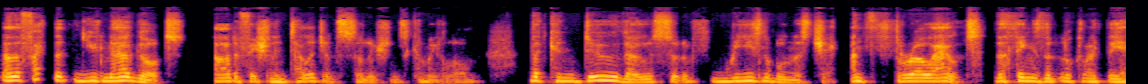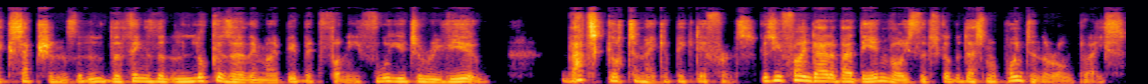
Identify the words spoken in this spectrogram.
now the fact that you've now got artificial intelligence solutions coming along that can do those sort of reasonableness check and throw out the things that look like the exceptions, the, the things that look as though they might be a bit funny for you to review. That's got to make a big difference because you find out about the invoice that's got the decimal point in the wrong place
